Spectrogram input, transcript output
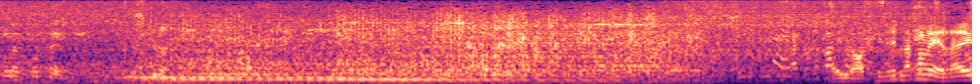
Solo il portello. Gli occhi della guerra e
